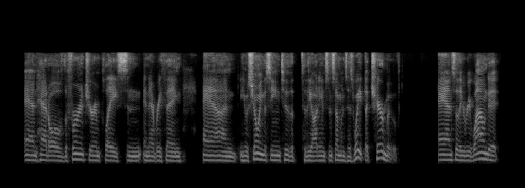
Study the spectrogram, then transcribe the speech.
and had all of the furniture in place and and everything. And he was showing the scene to the to the audience and someone says wait the chair moved. And so they rewound it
